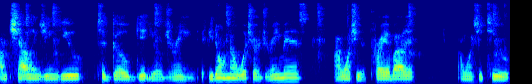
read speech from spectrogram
I'm challenging you to go get your dream. If you don't know what your dream is, I want you to pray about it. I want you to,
